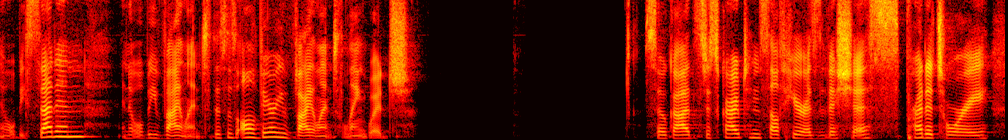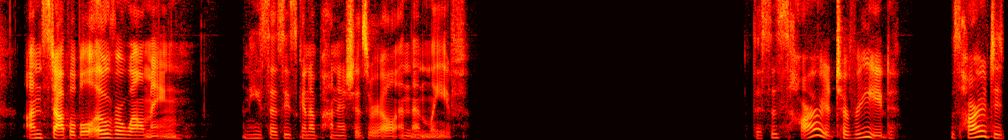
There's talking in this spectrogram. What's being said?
It will be sudden and it will be violent. This is all very violent language. So God's described himself here as vicious, predatory, unstoppable, overwhelming. And he says he's going to punish Israel and then leave. This is hard to read. It's hard to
